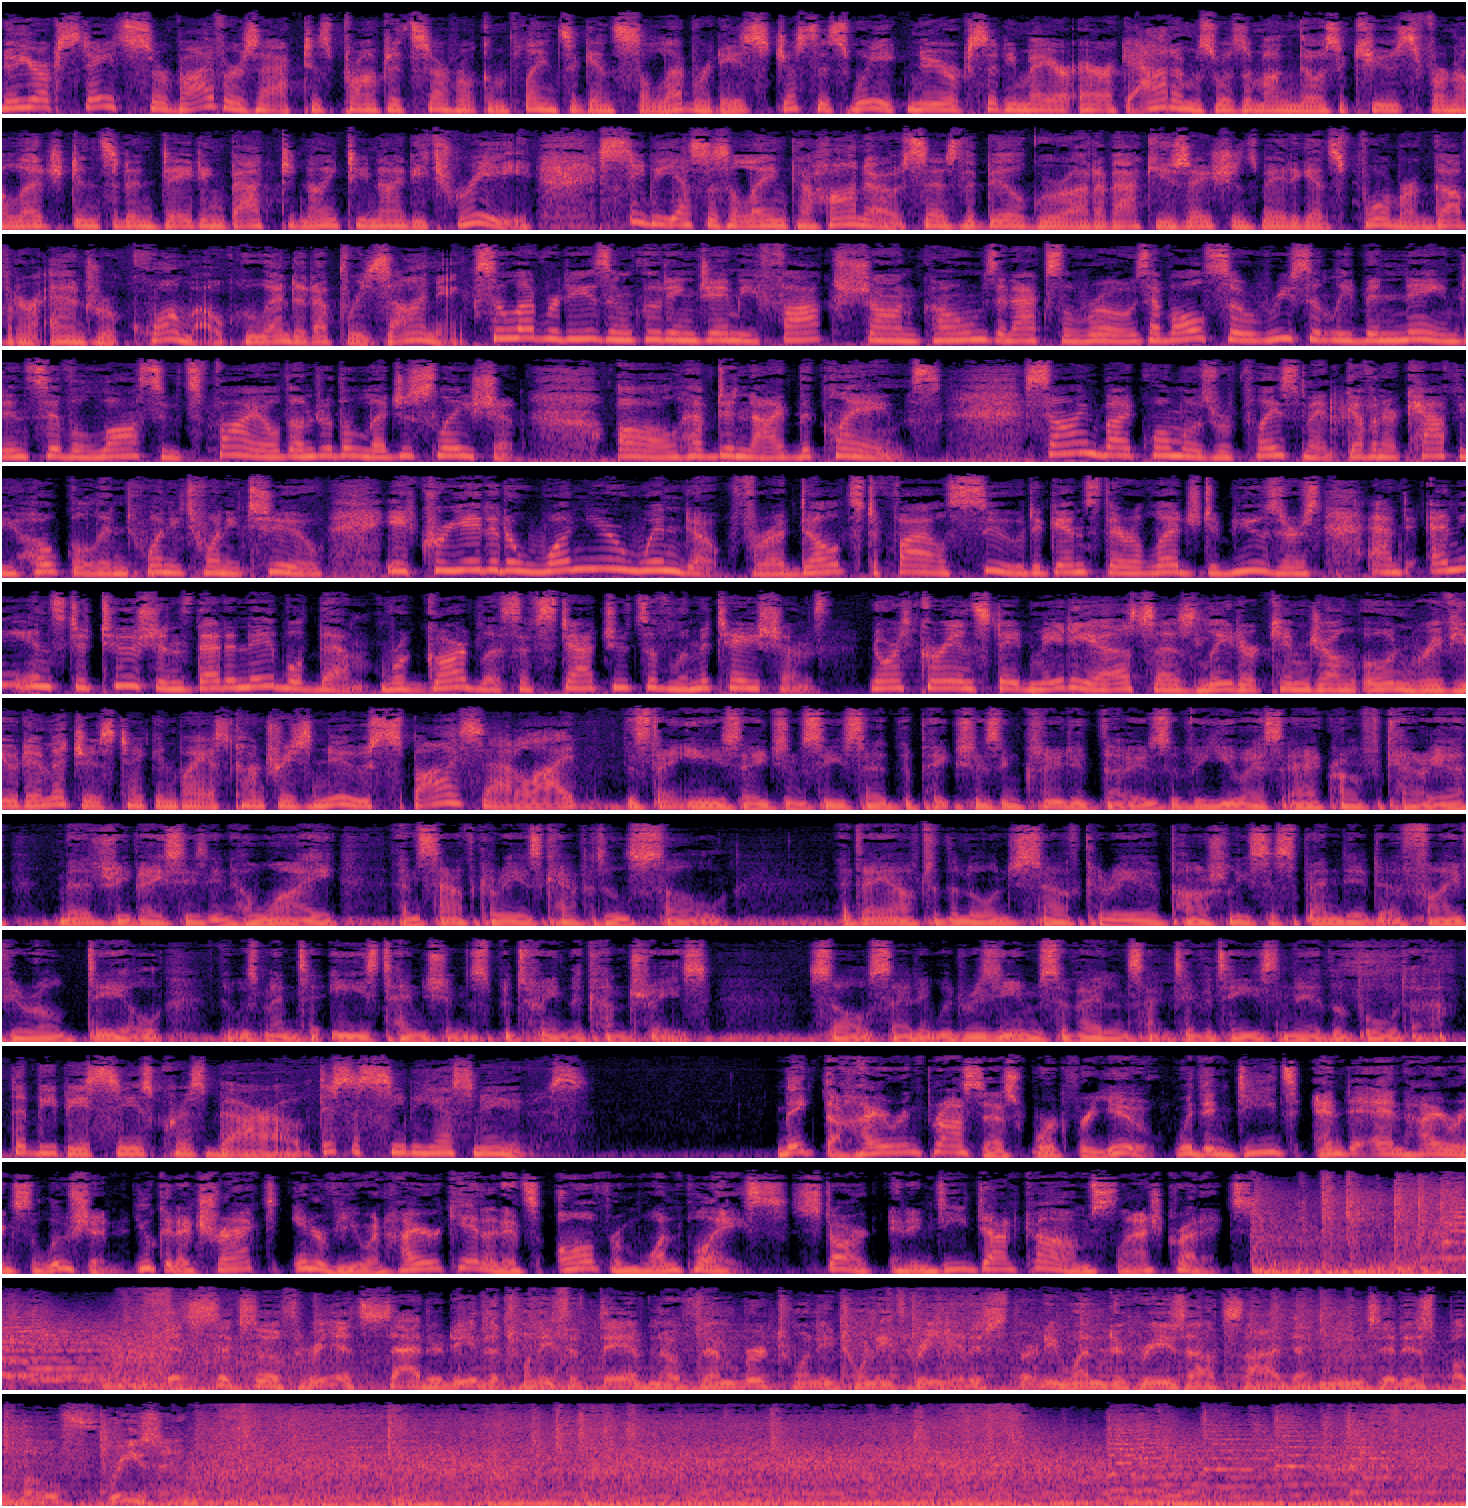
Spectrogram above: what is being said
New York State's Survivors Act has prompted several complaints against celebrities. Just this week, New York City Mayor Eric Adams was among those accused for an alleged incident dating back to 1993. CBS's Elaine Quijano says the bill grew out of accusations made against former Governor Andrew Cuomo, who ended up resigning. Celebrities including Jamie Foxx, Sean Combs, and Axl Rose have also recently been named in civil lawsuits filed under the legislation. All have denied the claims. Signed by Cuomo's replacement, Governor Kathy Hochul in 2022, it created a one-year window for adults to file suit against their alleged abusers and any institutions that enabled them, regardless of statutes of limitations. North Korean state media says leader Kim Jong-un reviewed images taken by his country's new spy satellite. The state news agency said the pictures included those of a U.S. aircraft carrier, military bases in Hawaii, and South Korea's capital, Seoul. A day after the launch, South Korea partially suspended a five-year-old deal that was meant to ease tensions between the countries. Seoul said it would resume surveillance activities near the border. The BBC's Chris Barrow. This is CBS News. Make the hiring process work for you. With Indeed's end-to-end hiring solution, you can attract, interview, and hire candidates all from one place. Start at Indeed.com slash credits. It's 6.03. It's Saturday, the 25th day of November, 2023. It is 31 degrees outside. That means it is below freezing.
